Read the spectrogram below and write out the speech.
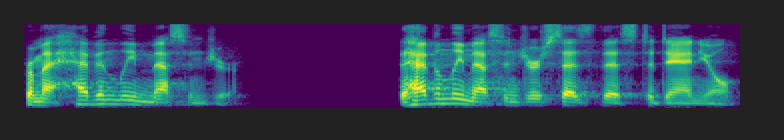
from a heavenly messenger. The heavenly messenger says this to Daniel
